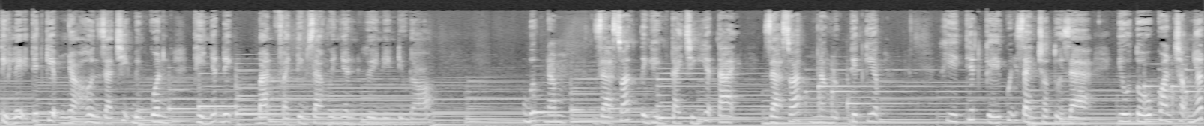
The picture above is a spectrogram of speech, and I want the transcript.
tỷ lệ tiết kiệm nhỏ hơn giá trị bình quân thì nhất định bạn phải tìm ra nguyên nhân gây nên điều đó. Bước 5. Giả soát tình hình tài chính hiện tại, giả soát năng lực tiết kiệm. Khi thiết kế quỹ dành cho tuổi già, yếu tố quan trọng nhất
